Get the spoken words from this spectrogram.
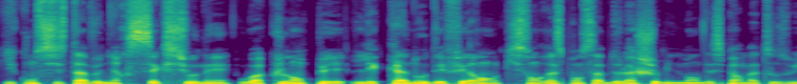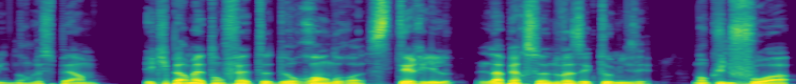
qui consiste à venir sectionner ou à clamper les canaux déférents qui sont responsables de l'acheminement des spermatozoïdes dans le sperme et qui permettent en fait de rendre stérile la personne vasectomisée. Donc une fois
